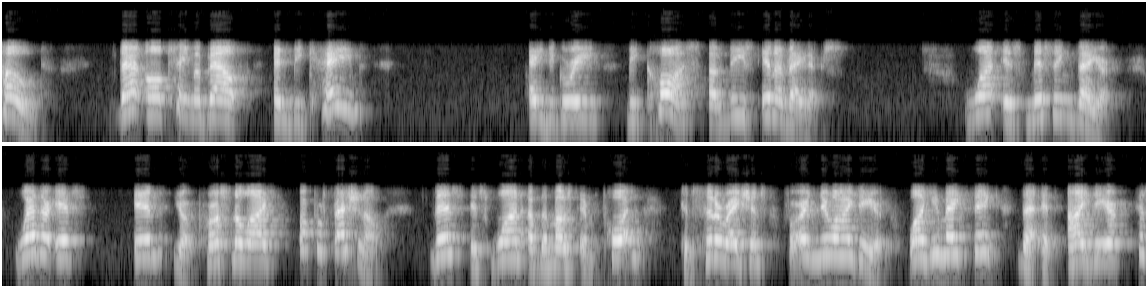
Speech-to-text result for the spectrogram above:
code. That all came about and became a degree because of these innovators what is missing there, whether it's in your personal life or professional. This is one of the most important considerations for a new idea. While you may think that an idea has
